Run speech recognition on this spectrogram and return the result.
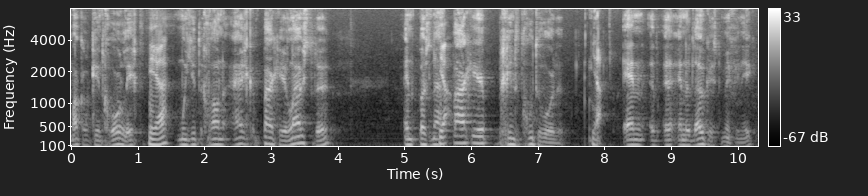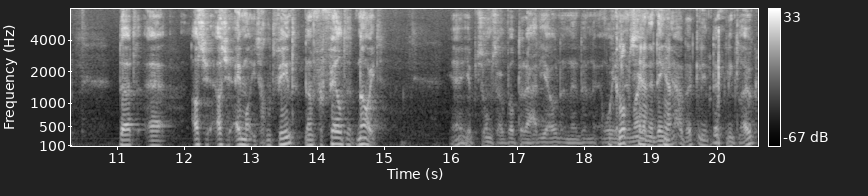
makkelijk in het gehoor ligt... Ja? moet je het gewoon eigenlijk een paar keer luisteren. En pas na Ja. een paar keer begint het goed te worden. Ja. En, het- eh, en het leuke is, tenminste vind ik... dat eh, als, je, als je eenmaal iets goed vindt, dan verveelt het nooit. Ja, je hebt soms ook wel op de radio, dan, dan dan hoor je Klopt, ja. en dan denk je, Ja. nou, dat klinkt, dat klinkt leuk.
